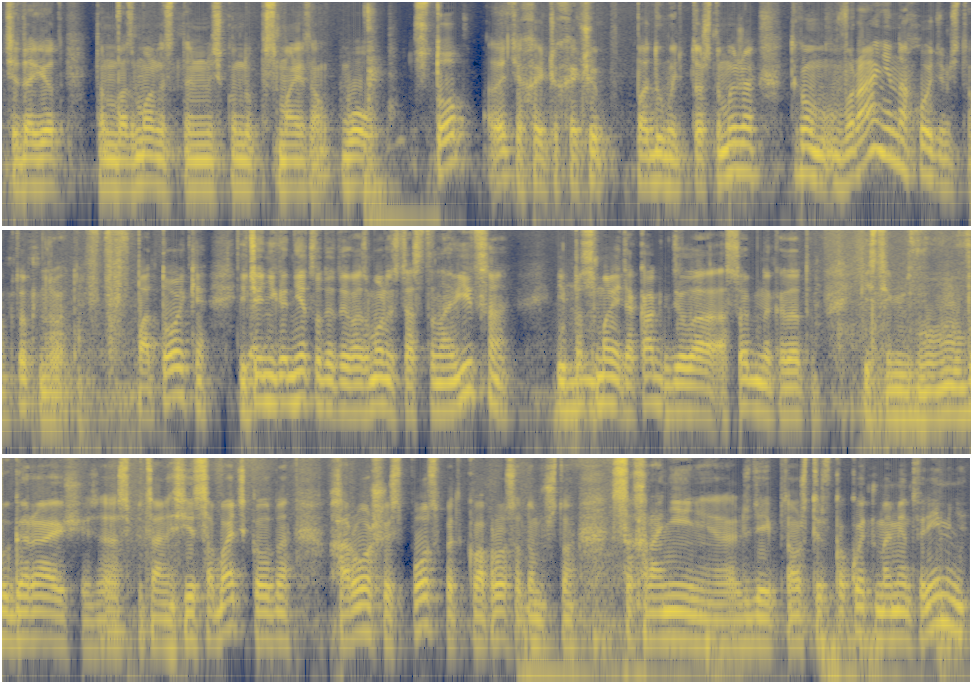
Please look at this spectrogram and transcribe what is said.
тебе дает там возможность на секунду посмотреть, там, вау, стоп, а давайте я хочу, хочу подумать, потому что мы же в таком в ране находимся, там кто-то называет там, в потоке, и да. у тебя нет вот этой возможности остановиться и mm-hmm. посмотреть, а как дела, особенно когда там есть выгорающая специальность. Есть собачка, это хороший способ, это к вопросу о том, что сохранение людей, потому что ты в какой-то момент времени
